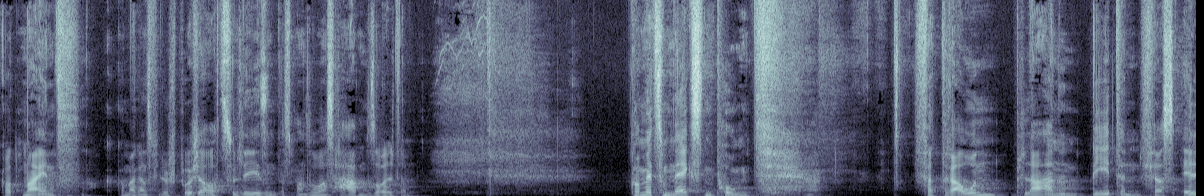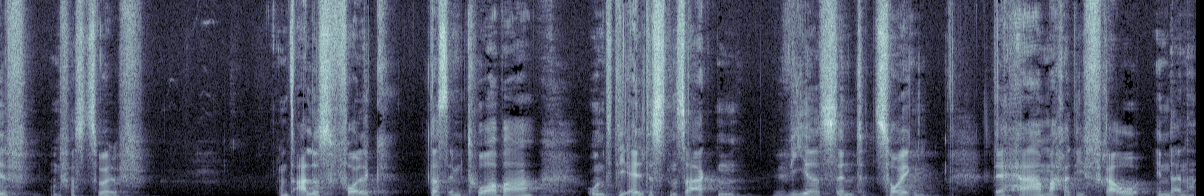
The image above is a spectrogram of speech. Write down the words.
Gott meint, da kann man ganz viele Sprüche auch zu lesen, dass man sowas haben sollte. Kommen wir zum nächsten Punkt. Vertrauen, planen, beten, Vers 11 und Vers 12. Und alles Volk, das im Tor war, und die Ältesten sagten, wir sind Zeugen. Der Herr mache die Frau in dein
